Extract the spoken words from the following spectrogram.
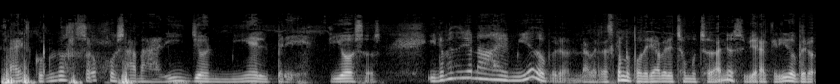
¿Sabes? Con unos ojos amarillo en miel, preciosos. Y no me dio nada de miedo, pero la verdad es que me podría haber hecho mucho daño si hubiera querido, pero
